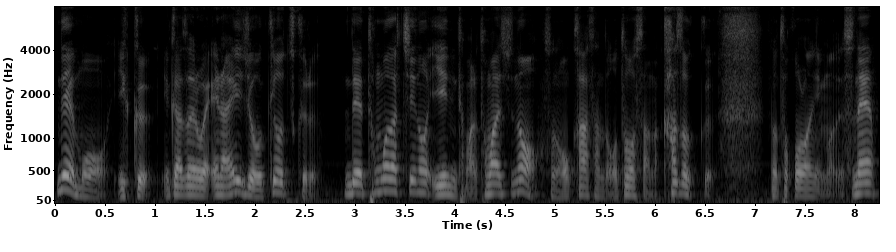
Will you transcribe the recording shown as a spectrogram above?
で、もう行く。行かざるを得ない状況を作る。で、友達の家に泊まる。友達のそのお母さんとお父さんの家族のところにもですね、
